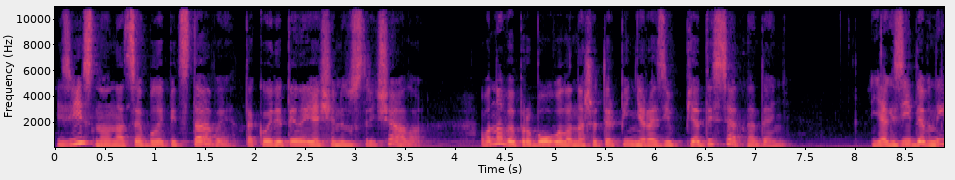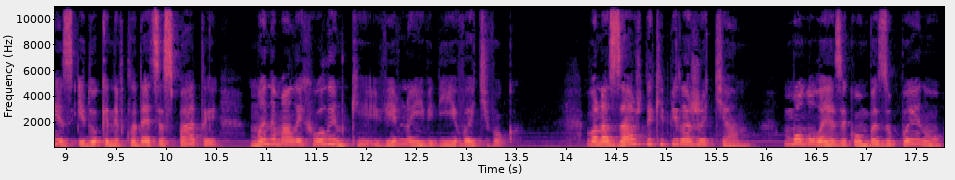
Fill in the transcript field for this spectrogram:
І, звісно, на це були підстави, такої дитини я ще не зустрічала. Вона випробовувала наше терпіння разів 50 на день. Як зійде вниз і доки не вкладеться спати, ми не мали й хвилинки вільної від її витівок. Вона завжди кипіла життям, молола язиком без зупину,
